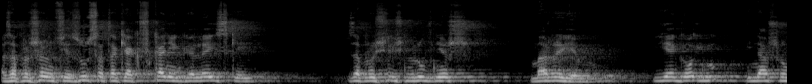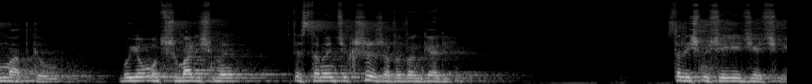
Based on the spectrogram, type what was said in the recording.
A zapraszając Jezusa, tak jak w Kanie Galejskiej, zaprosiliśmy również Maryję, Jego i, i naszą Matkę, bo ją otrzymaliśmy w testamencie krzyża w Ewangelii. Staliśmy się jej dziećmi.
